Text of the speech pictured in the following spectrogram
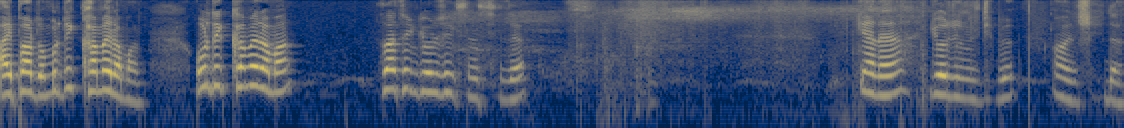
Ay pardon buradaki kameraman. Oradaki kameraman zaten göreceksiniz size. Gene gördüğünüz gibi aynı şeyden.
